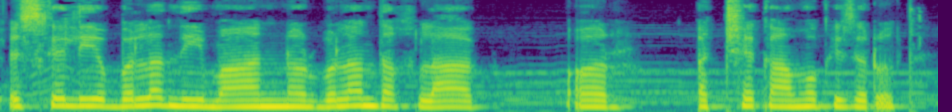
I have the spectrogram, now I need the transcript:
तो इसके लिए बुलंद ईमान और बुलंद अखलाक और अच्छे कामों की ज़रूरत है।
